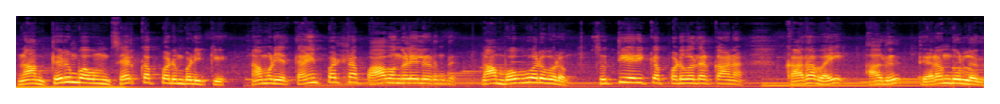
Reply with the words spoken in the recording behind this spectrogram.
நாம் திரும்பவும் சேர்க்கப்படும்படிக்கு நம்முடைய தனிப்பட்ட பாவங்களிலிருந்து நாம் ஒவ்வொருவரும் சுத்திகரிக்கப்படுவதற்கான கதவை அது திறந்துள்ளது.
